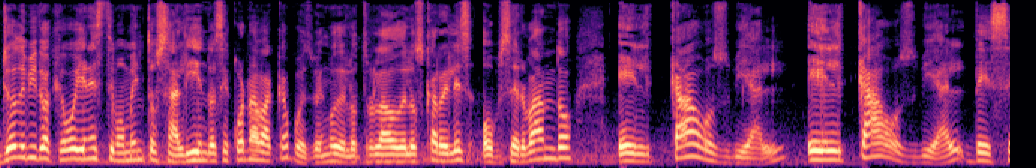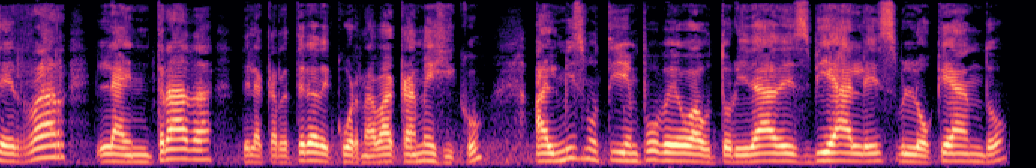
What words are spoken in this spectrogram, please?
Yo debido a que voy en este momento saliendo hacia Cuernavaca, pues vengo del otro lado de los carriles observando el caos vial, el caos vial de cerrar la entrada de la carretera de Cuernavaca a México. Al mismo tiempo veo autoridades viales bloqueando,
